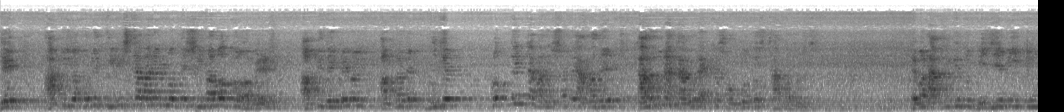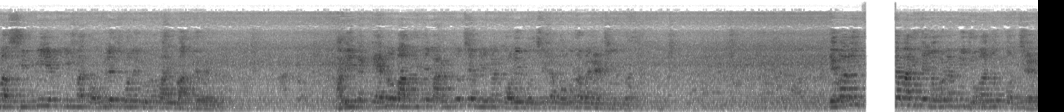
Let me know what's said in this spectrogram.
যে আপনি যখন এই তিরিশটা বাড়ির মধ্যে সীমাবদ্ধ হবেন, আপনি দেখবেন ওই আপনাদের বুথের প্রত্যেকটা বাড়ির সাথে আমাদের কারুর না কারুর একটা সম্পর্ক স্থাপন হয়েছে। এবার আপনি কিন্তু বিজেপি কিংবা সিপিএম কিংবা কংগ্রেস বলে কোনো বাড়ি বাদ দেবেন না। আমি এটা কেন বাদ দিতে বারণ করছি, আমি এটা পরে বলছি, এটা মমতা ব্যানার্জির কথা এবার তিরিশটা বাড়িতে যখন আপনি যোগাযোগ করছেন,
